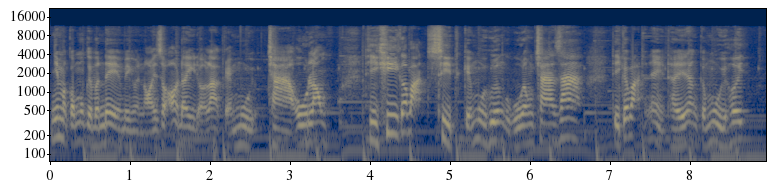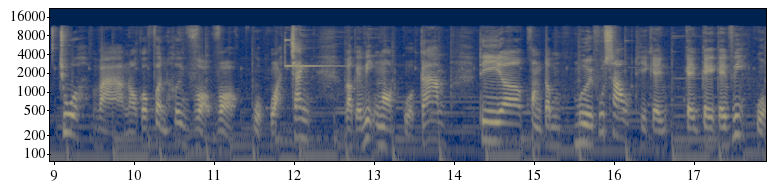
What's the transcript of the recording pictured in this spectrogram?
Nhưng mà có một cái vấn đề mình phải nói rõ ở đây, đó là cái mùi trà ô long. Thì khi các bạn xịt cái mùi hương của gu long cha ra thì các bạn sẽ thấy rằng cái mùi hơi chua và nó có phần hơi vỏ vỏ của quả chanh và cái vị ngọt của cam. Thì uh, khoảng tầm 10 phút sau thì cái cái cái cái vị của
